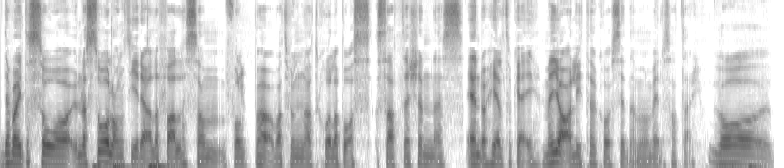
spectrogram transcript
det var inte så, under så lång tid i alla fall som folk var tvungna att kolla på oss. Så att det kändes ändå helt okej. Men ja, lite konstigt när man väl satt där. Vad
